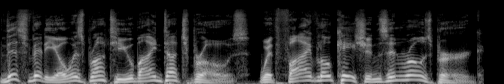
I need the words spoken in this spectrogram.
This video is brought to you by Dutch Bros, with five locations in Roseburg.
